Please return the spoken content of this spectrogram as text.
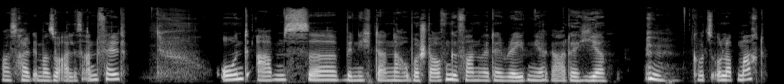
was halt immer so alles anfällt. Und abends äh, bin ich dann nach Oberstaufen gefahren, weil der Raiden ja gerade hier kurz Urlaub macht.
